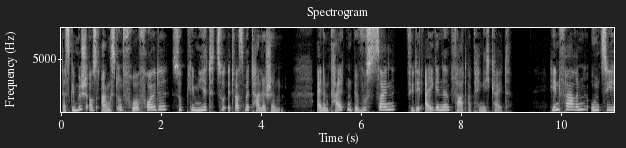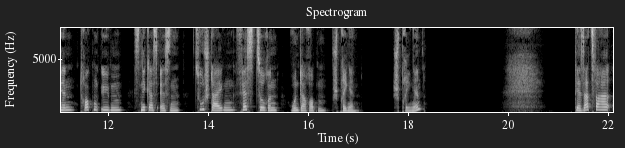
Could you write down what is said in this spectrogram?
Das Gemisch aus Angst und Vorfreude sublimiert zu etwas Metallischem, einem kalten Bewusstsein für die eigene Pfadabhängigkeit. Hinfahren, umziehen, trocken üben, Snickers essen, zusteigen, festzurren, runterrobben, springen. Springen? Der Satz war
